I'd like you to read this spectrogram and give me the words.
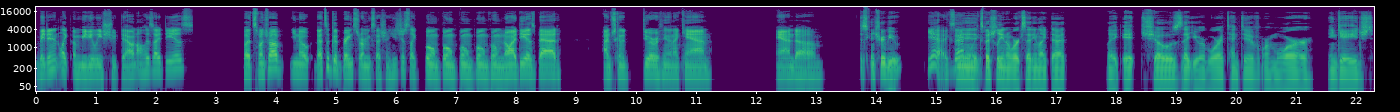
they didn't like immediately shoot down all his ideas. But SpongeBob, you know, that's a good brainstorming session. He's just like boom, boom, boom, boom, boom. No idea is bad. I'm just gonna do everything that I can. And um Just contribute. yeah, I exactly. mean, especially in a work setting like that, like it shows that you are more attentive or more engaged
